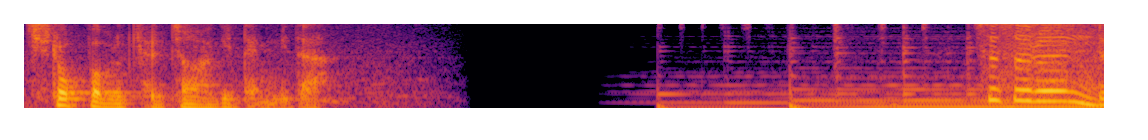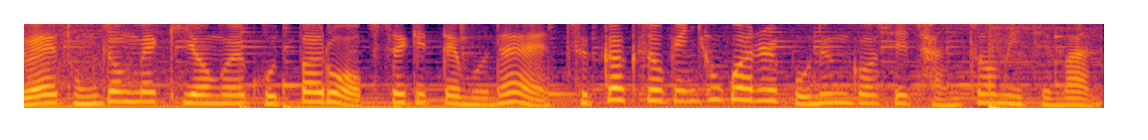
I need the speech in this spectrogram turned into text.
치료법을 결정하게 됩니다. 수술은 뇌 동정맥 기형을 곧바로 없애기 때문에 즉각적인 효과를 보는 것이 장점이지만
